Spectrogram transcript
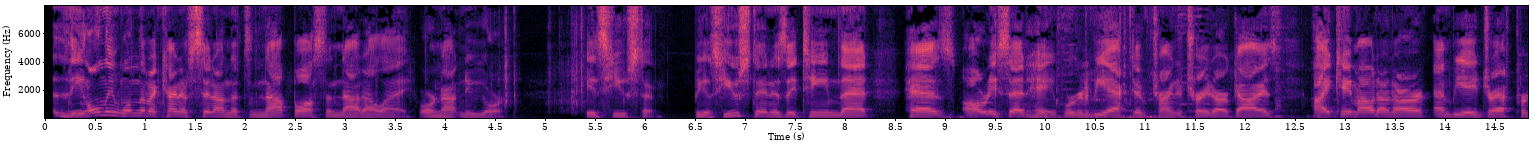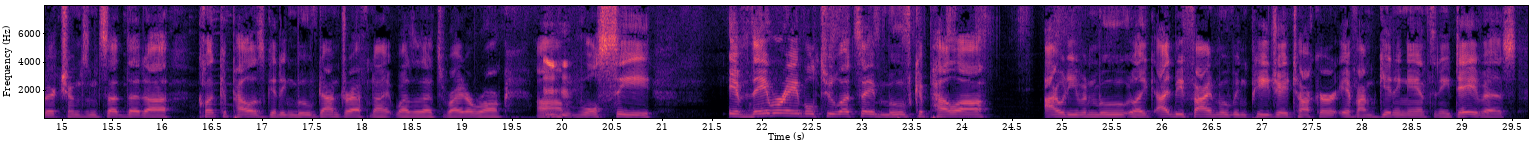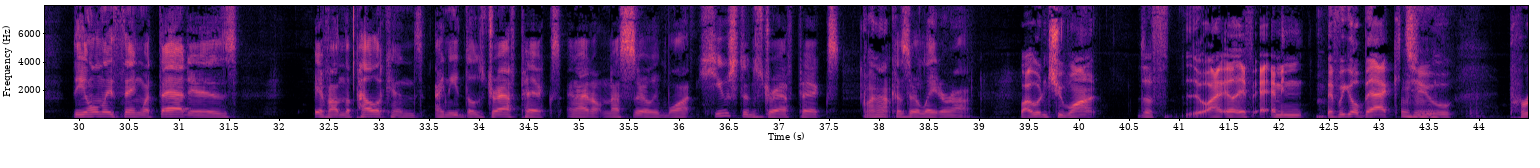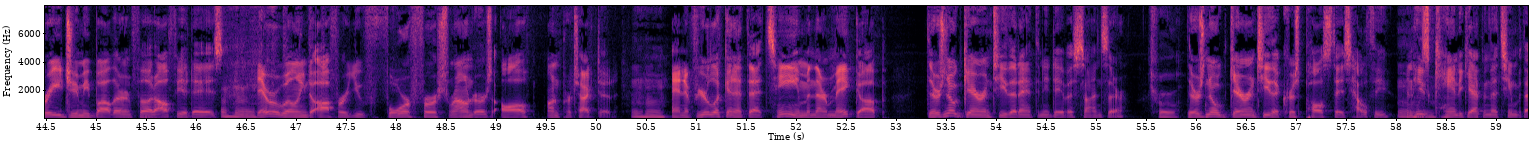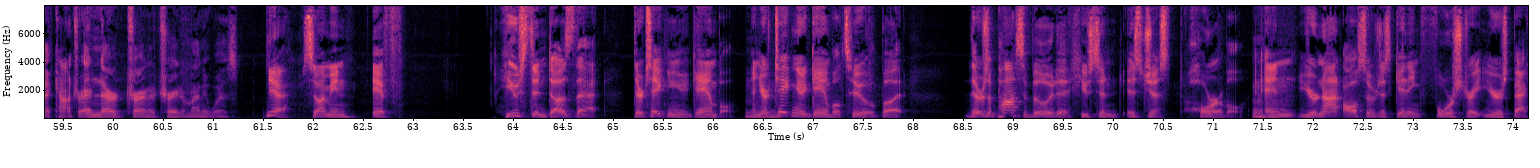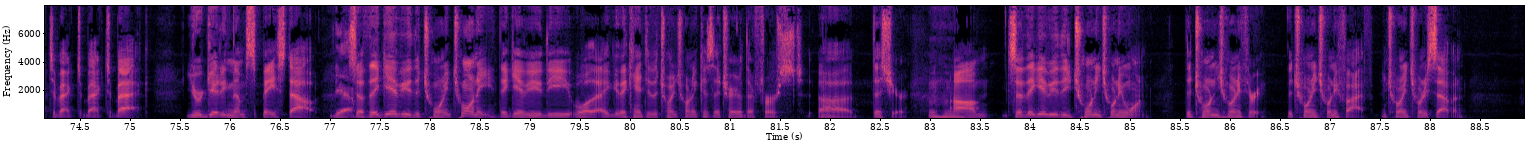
The only one that I kind of sit on that's not Boston, not LA, or not New York is Houston. Because Houston is a team that has already said, hey, we're going to be active trying to trade our guys. I came out on our NBA draft predictions and said that uh, Clint Capela is getting moved on draft night, whether that's right or wrong. Um, We'll see. If they were able to, let's say, move Capela, I would even move, like, I'd be fine moving PJ Tucker if I'm getting Anthony Davis. The only thing with that is if I'm the Pelicans, I need those draft picks, and I don't necessarily want Houston's draft picks Why not? because they're later on. Why wouldn't you want the? if I mean, if we go back to pre Jimmy Butler and Philadelphia days, mm-hmm. they were willing to offer you four first rounders, all unprotected. Mm-hmm. And if you're looking at that team and their makeup, there's no guarantee that Anthony Davis signs there. True. There's no guarantee that Chris Paul stays healthy, and he's mm-hmm. handicapping that team with that contract. And they're trying to trade him anyways. Yeah. So I mean, if Houston does that, they're taking a gamble, and you're taking a gamble too. But there's a possibility that Houston is just horrible, and you're not also just getting four straight years back to back to back to back. You're getting them spaced out. Yeah. So if they give you the 2020, they give you the well, they can't do the 2020 because they traded their first uh, this year. Um, so if they give you the 2021, the 2023, the 2025, and 2027.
